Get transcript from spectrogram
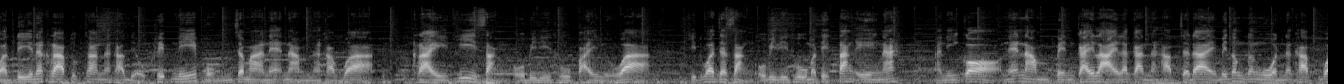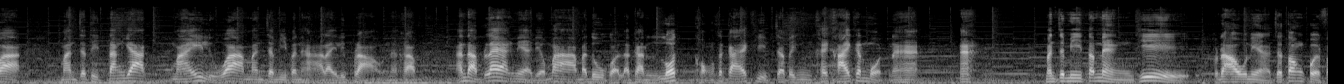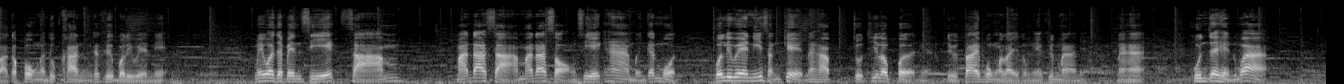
วัสดีนะครับทุกท่านนะครับ เดี๋ยวคลิปนี้ผมจะมาแนะนำนะครับว่าใครที่สั่ง OBD2 ไปหรือว่าคิดว่าจะสั่ง OBD2 มาติดตั้งเองนะ อันนี้ก็แนะนำเป็นไกด์ไลน์แล้วกันนะครับ จะได้ไม่ต้องกังวลนะครับว่ามันจะติดตั้งยากไหมหรือว่ามันจะมีปัญหาอะไรหรือเปล่านะครับ อันดับแรกเนี่ยเดี๋ยวมามาดูก่อนแล้วกันรถของ Sky Active จะเป็นคล้าย ๆ กันหมดนะฮะอะมันจะมีตำแหน่งที่เราเนี่ยจะต้องเปิดฝากระโปรงกันทุกคันก็คือบริเวณนี้ ไม่ว่าจะเป็น CX 3 Mazda 3 Mazda 2 CX 5 เหมือนกันหมด บริเวณนี้สังเกตนะครับ จุดที่เราเปิดเนี่ยอยู่ใต้พวงมาลัยตรงนี้ขึ้นมาเนี่ยนะฮะคุณจะเห็นว่า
